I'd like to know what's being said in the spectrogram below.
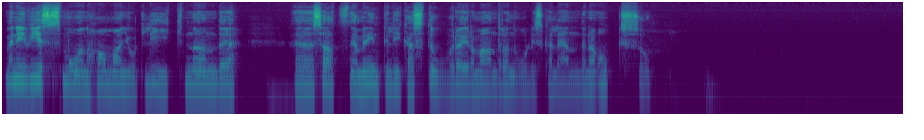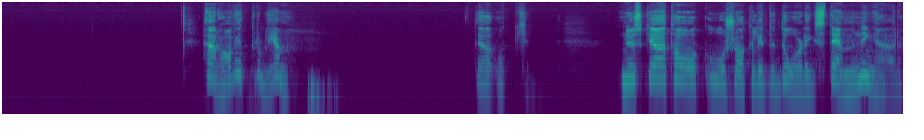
Men i viss mån har man gjort liknande eh, satsningar men inte lika stora i de andra nordiska länderna också. Här har vi ett problem. Och nu ska jag ta och orsaka lite dålig stämning här.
